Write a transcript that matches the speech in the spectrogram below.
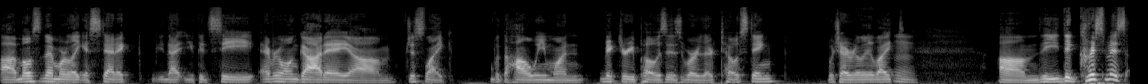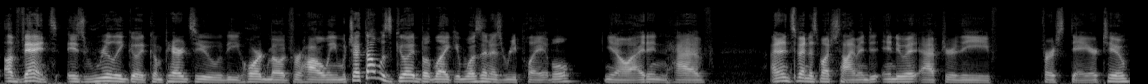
Uh, most of them were like aesthetic that you could see. Everyone got a um, just like with the Halloween one victory poses where they're toasting, which I really liked. Um, the the Christmas event is really good compared to the Horde mode for Halloween, which I thought was good, but like it wasn't as replayable. You know, I didn't have, I didn't spend as much time into, into it after the first day or two.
